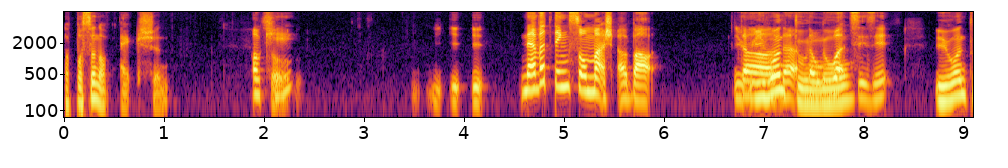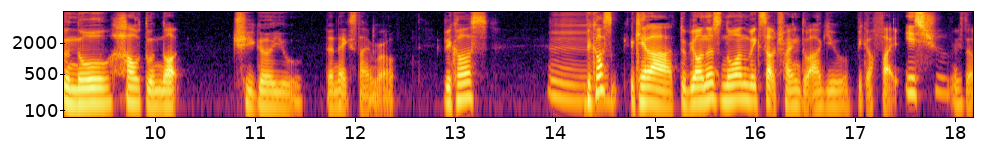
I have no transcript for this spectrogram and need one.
a person of action. okay. So, it, it, Never think so much about you, the, you want the, to the know words, is it? you want to know how to not trigger you the next time round. Because Mm. because okay lah, to be honest, no one wakes up trying to argue, pick a fight It's true. with the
